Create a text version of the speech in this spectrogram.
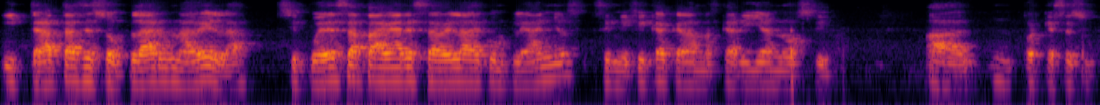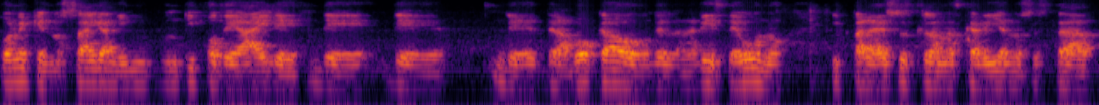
y tratas de soplar una vela, si puedes apagar esa vela de cumpleaños, significa que la mascarilla no sirve, ah, porque se supone que no salga ningún tipo de aire de, de, de, la boca o de la nariz de uno y para eso es que la mascarilla nos está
